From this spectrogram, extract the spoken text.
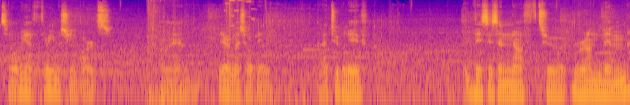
So we have three machine parts. I am very much hoping, I do believe, this is enough to run them,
